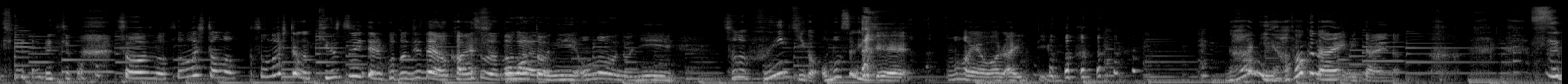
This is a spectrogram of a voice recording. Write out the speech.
じなんでしょそうそうその人のその人が傷ついてること自体はかわいそうだと思うのに思うのにその雰囲気が重すぎて もはや笑いっていう。何やばくない？みたいな。すっ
